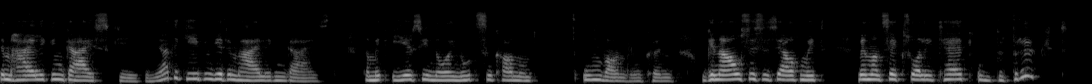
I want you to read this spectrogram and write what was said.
dem Heiligen Geist geben. Ja, die geben wir dem Heiligen Geist, damit er sie neu nutzen kann und umwandeln können. Und genauso ist es ja auch mit, wenn man Sexualität unterdrückt.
